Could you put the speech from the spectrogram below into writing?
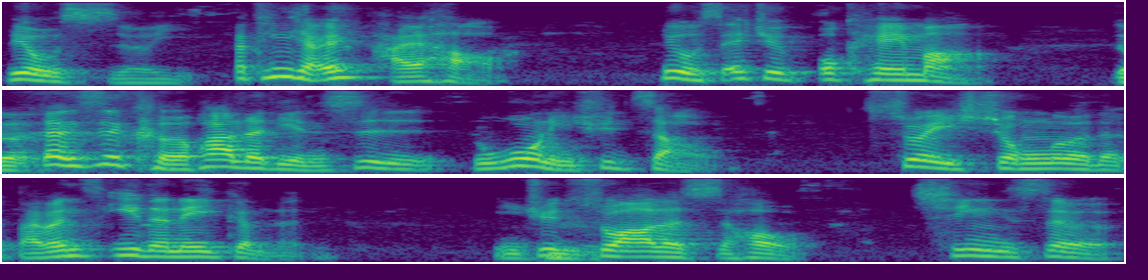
六十而已。那听起来哎还好，六十哎就 OK 嘛。对。但是可怕的点是，如果你去找最凶恶的百分之一的那一个人，你去抓的时候，嗯、清一色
